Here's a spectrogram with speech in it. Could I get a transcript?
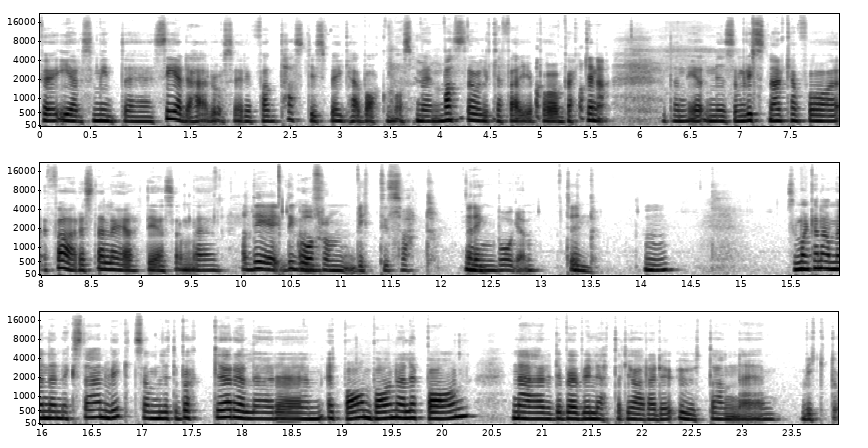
För er som inte ser det här då så är det en fantastisk vägg här bakom oss med massa olika färger på böckerna. Utan er, ni som lyssnar kan få föreställa er det som... eh, Ja, det, det går från vitt till svart. Mm. Regnbågen, typ. Mm. Så man kan använda en extern vikt som lite böcker eller eh, ett barnbarn eller ett barn när det börjar bli lätt att göra det utan eh, vikt. Då.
